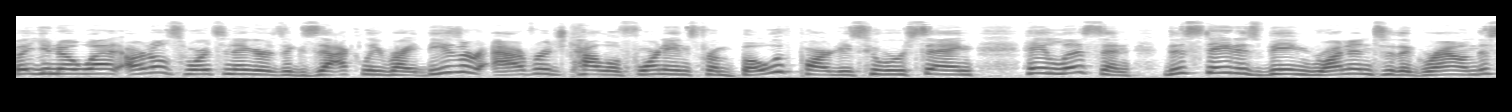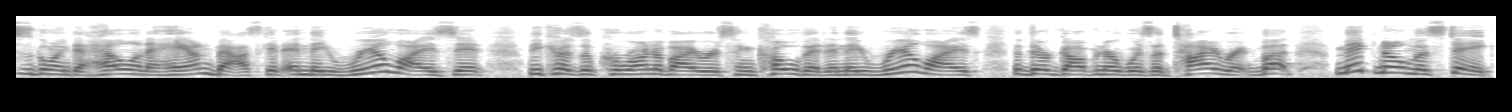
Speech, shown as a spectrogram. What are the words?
But you know what? Arnold Schwarzenegger is exactly right. These are average Californians from both parties who were saying, hey, listen, this state is being run into the ground. This is going to hell in a handbasket. And they realized it because of coronavirus and COVID. And they realized that their governor was a tyrant. But make no mistake,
